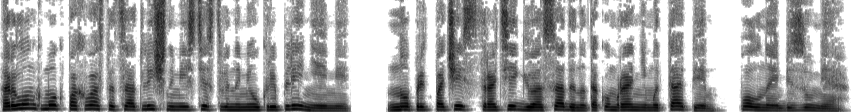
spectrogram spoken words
Орлонг мог похвастаться отличными естественными укреплениями, но предпочесть стратегию осады на таком раннем этапе полное безумие.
